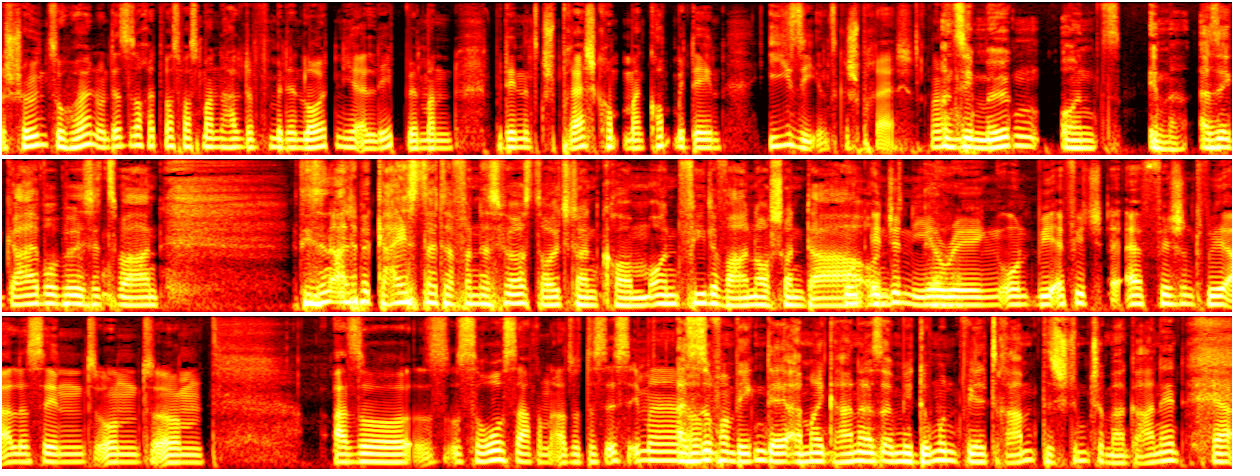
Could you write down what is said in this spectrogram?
schön zu hören. Und das ist auch etwas, was man halt mit den Leuten hier erlebt, wenn man mit denen ins Gespräch kommt. Man kommt mit denen easy ins Gespräch. Ne? Und sie mögen uns immer. Also egal, wo wir bis jetzt waren. Die sind alle begeistert davon, dass wir aus Deutschland kommen und viele waren auch schon da. und Engineering und wie effic- efficient wir alle sind und ähm, also so Sachen. Also das ist immer. Ja. Also so ähm, von wegen, der Amerikaner ist irgendwie dumm und wählt Trump, das stimmt schon mal gar nicht. ja,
